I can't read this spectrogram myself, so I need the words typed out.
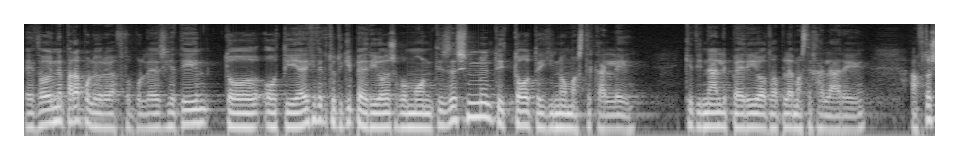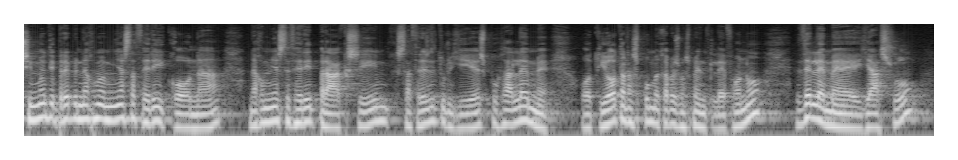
Εδώ είναι πάρα πολύ ωραίο αυτό που λες, γιατί το ότι έρχεται εκτοτική περίοδος από μόνη της δεν σημαίνει ότι τότε γινόμαστε καλοί και την άλλη περίοδο απλά είμαστε χαλαροί. Αυτό σημαίνει ότι πρέπει να έχουμε μια σταθερή εικόνα, να έχουμε μια σταθερή πράξη, σταθερές λειτουργίες που θα λέμε ότι όταν ας πούμε κάποιος μας παίρνει τηλέφωνο, δεν λέμε Γεια σου, ε,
